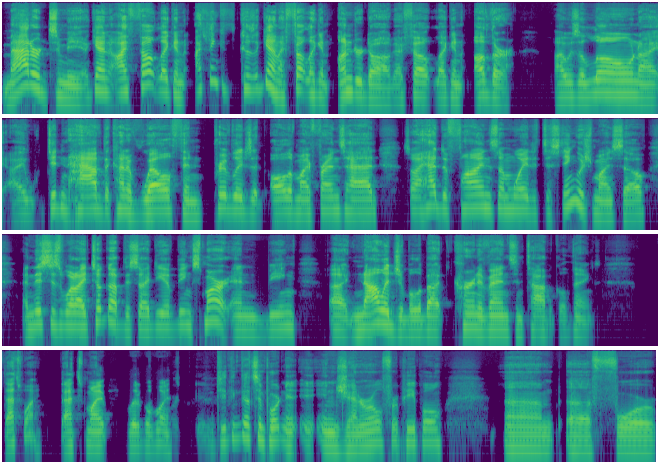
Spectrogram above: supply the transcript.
mattered to me. Again, I felt like an I think because again, I felt like an underdog. I felt like an other. I was alone. I, I didn't have the kind of wealth and privilege that all of my friends had. So I had to find some way to distinguish myself. And this is what I took up this idea of being smart and being uh, knowledgeable about current events and topical things. That's why. That's my political voice. Do you think that's important in, in general for people, um, uh, for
